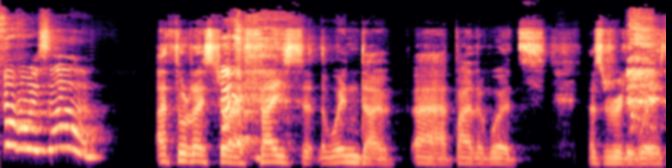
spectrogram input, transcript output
what was that I thought I saw a face at the window uh, by the woods. That's really weird.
